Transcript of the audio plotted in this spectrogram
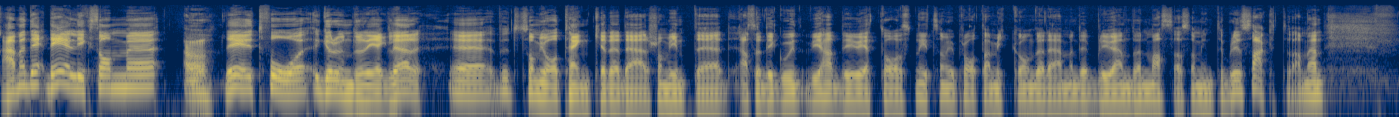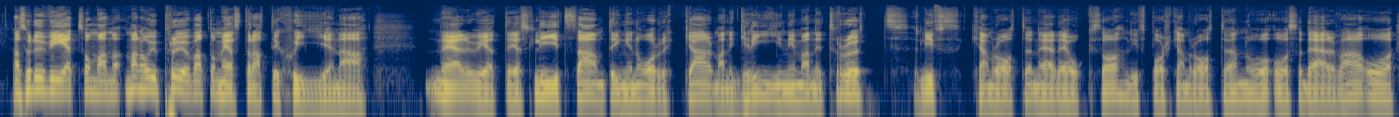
Ja, men det, det är liksom eh, ah, det är två grundregler eh, som jag tänker det där som vi inte, alltså det går, vi hade ju ett avsnitt som vi pratade mycket om det där men det blir ju ändå en massa som inte blir sagt. Va? Men alltså du vet, som man, man har ju prövat de här strategierna när du vet det är slitsamt, ingen orkar, man är grinig, man är trött. Livskamraten är det också, livsparskamraten och, och sådär va. Och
